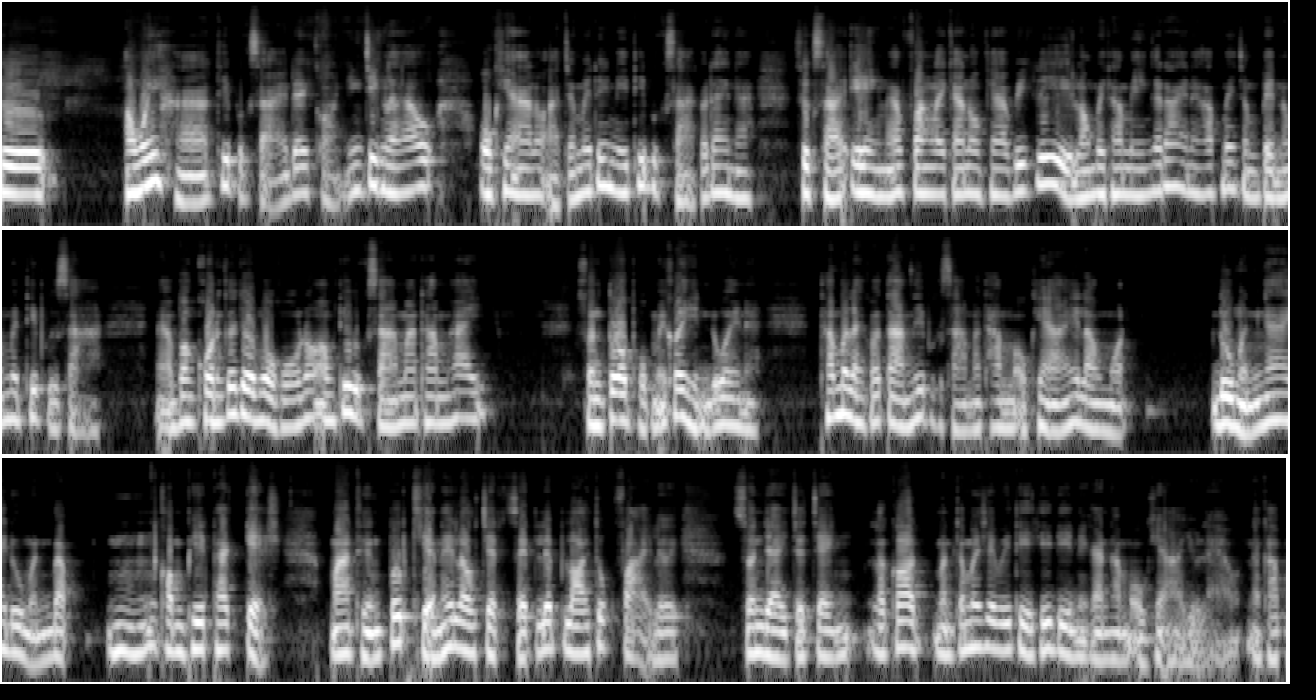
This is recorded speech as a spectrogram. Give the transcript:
คือเอาไว้หาที่ปรึกษาได้ก่อน จริง ๆ แล้ว OKR เราอาจจะไม่ได้มีที่ปรึกษาก็ได้นะ ศึกษาเองนะ ฟังรายการ OKR Weekly ลองไปทำเองก็ได้นะครับ ไม่จำเป็นต้องเป็นที่ปรึกษานะบางคนก็จะบอกโหต้องเอาที่ปรึกษามาทำให้ ส่วนตัวผมไม่ค่อยเห็นด้วยนะถ้าเมื่อไหร่ก็ตามที่ปรึกษามาทำ OKR ให้เราหมด ดูเหมือนง่ายดูเหมือนแบบ complete package มาถึงปุ๊บเขียนให้เราเบ็ดเสร็จเรียบร้อยทุกฝ่ายเลย ส่วนใหญ่จะเจ๊ง แล้วก็มันก็ไม่ใช่วิธีที่ดีในการทำ OKR อยู่แล้วนะครับ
